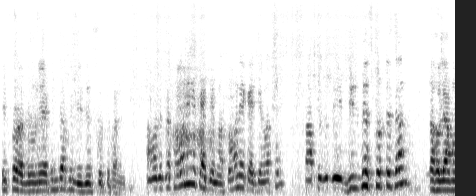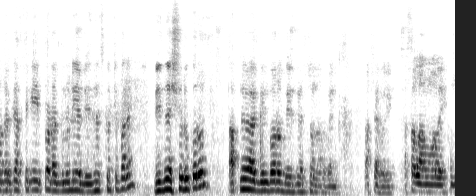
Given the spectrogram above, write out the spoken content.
সেই প্রোডাক্টগুলো নিয়ে কিন্তু আপনি বিজনেস করতে পারেন। আমাদের কাছে অনেক আইটেম আছে, অনেক আইটেম আছে। আপনি যদি বিজনেস করতে চান, তাহলে আমাদের কাছ থেকে এই প্রোডাক্টগুলো নিয়ে বিজনেস করতে পারেন। বিজনেস শুরু করুন, আপনিও একদিন বড় বিজনেস হবেন। আশা করি। আসসালামু আলাইকুম।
